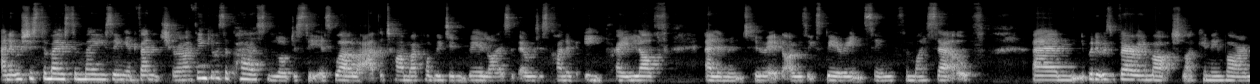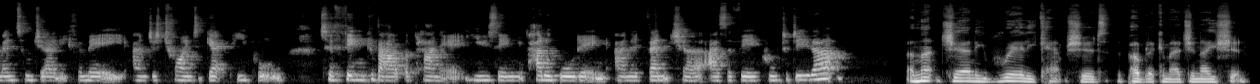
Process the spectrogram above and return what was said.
And it was just the most amazing adventure. And I think it was a personal odyssey as well. Like at the time, I probably didn't realize that there was this kind of eat, pray, love element to it that I was experiencing for myself. Um, but it was very much like an environmental journey for me and just trying to get people to think about the planet using paddleboarding and adventure as a vehicle to do that. And that journey really captured the public imagination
